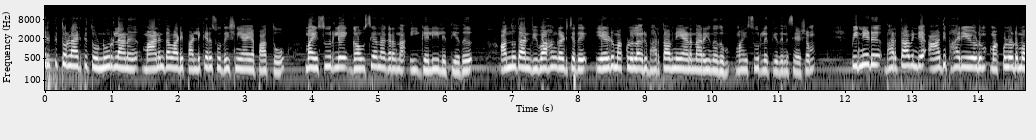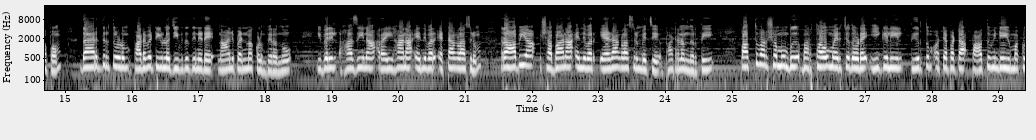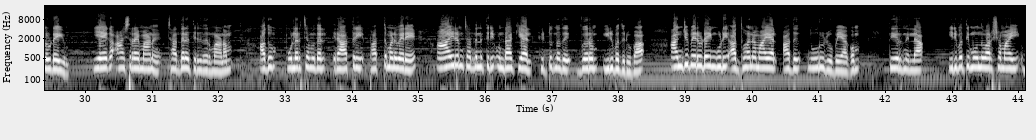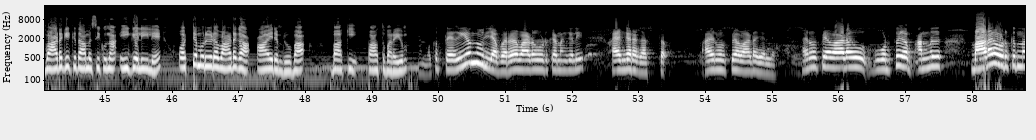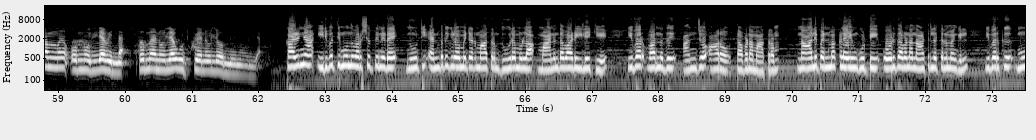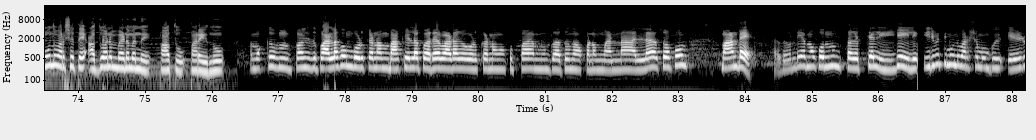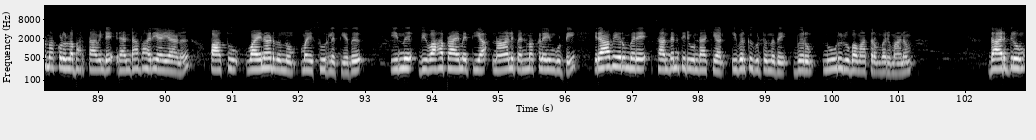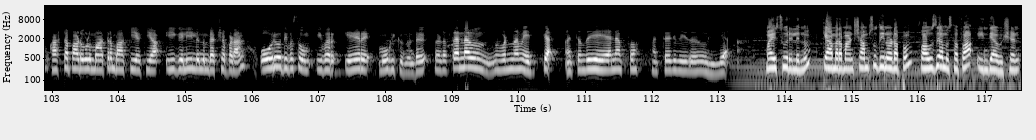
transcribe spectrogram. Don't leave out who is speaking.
Speaker 1: ആയിരത്തി തൊള്ളായിരത്തി തൊണ്ണൂറിലാണ് മാനന്തവാടി പള്ളിക്കര സ്വദേശിനിയായ പാത്തു മൈസൂരിലെ ഗൗസ്യ നഗർ എന്ന ഈ ഗലിയിലെത്തിയത്. അന്നു താൻ വിവാഹം കഴിച്ചത് ഏഴു മക്കളുള്ള ഒരു ഭർത്താവിനെയാണെന്ന് അറിയുന്നതും മൈസൂരിലെത്തിയതിനു ശേഷം. പിന്നീട് ഭർത്താവിന്റെ ആദ്യ ഭാര്യയോടും മക്കളോടുമൊപ്പം ദാരിദ്ര്യത്തോടും പടവെട്ടിയുള്ള ജീവിതത്തിനിടെ നാല് പെൺമക്കളും പിറന്നു. ഇവരിൽ ഹസീന റൈഹാന എന്നിവർ എട്ടാം ക്ലാസ്സിലും റാബിയ ഷബാന എന്നിവർ ഏഴാം ക്ലാസ്സിലും വെച്ച് പഠനം നിർത്തി. പത്തു വർഷം മുമ്പ് ഭർത്താവ് മരിച്ചതോടെ ഈ ഗലിയിൽ തീർത്തും ഒറ്റപ്പെട്ട പാത്തുവിന്റെയും മക്കളുടെയും ഏക ആശ്രയമാണ് ചന്ദനത്തിരി നിർമ്മാണം. അതും പുലർച്ചെ മുതൽ രാത്രി പത്ത് മണിവരെ ആയിരം ചന്ദനത്തിരി ഉണ്ടാക്കിയാൽ കിട്ടുന്നത് വെറും ഇരുപത് രൂപ. അഞ്ചു പേരുടെയും കൂടി അധ്വാനമായാൽ അത് നൂറ് രൂപയാകും. തീർന്നില്ല. ഇരുപത്തിമൂന്ന് വർഷമായി വാടകയ്ക്ക് താമസിക്കുന്ന ഈ ഗലിയിലെ ഒറ്റമുറിയുടെ വാടക ആയിരം രൂപ. ബാക്കി പാത്തു പറയും.
Speaker 2: നമുക്ക് തികയൊന്നുമില്ല വേറെ വാടക കൊടുക്കണമെങ്കിൽ ഭയങ്കര കഷ്ടം. ആയിരം ഉറുപ്പ്യ വാടകയല്ലേ? ആയിരം ഉറുപ്പ്യ വാടക കൊടുത്ത് അന്ന് വാടക കൊടുക്കുന്നന്ന് ഒന്നുമില്ല പിന്നെ. തിന്നതിനുമില്ല കുടിക്കുവാനുമില്ല ഒന്നിനുമില്ല
Speaker 1: കഴിഞ്ഞ ഇരുപത്തിമൂന്ന് വർഷത്തിനിടെ നൂറ്റി അൻപത് കിലോമീറ്റർ മാത്രം ദൂരമുള്ള മാനന്തവാടിയിലേക്ക് ഇവർ വന്നത് അഞ്ചോ ആറോ തവണ മാത്രം. നാല് പെൺമക്കളെയും കൂട്ടി ഒരു തവണ നാട്ടിലെത്തണമെങ്കിൽ ഇവർക്ക് മൂന്ന് വർഷത്തെ അധ്വാനം വേണമെന്ന് പാത്തു പറയുന്നു.
Speaker 2: നമുക്ക് ഇപ്പം ഇത് പള്ളകം കൊടുക്കണം ബാക്കിയുള്ള പുര വാടക കൊടുക്കണം കുപ്പായം അത് നോക്കണം എണ്ണ എല്ലാ സോപ്പും മാണ്ടേ? അതുകൊണ്ട് നമുക്കൊന്നും തികച്ചലില്ല
Speaker 1: ഇരുപത്തിമൂന്ന് വർഷം മുമ്പ് ഏഴു മക്കളുള്ള ഭർത്താവിന്റെ രണ്ടാം ഭാര്യയായാണ് പാത്തു വയനാട് നിന്നും മൈസൂരിലെത്തിയത്. ഇന്ന് വിവാഹപ്രായമെത്തിയ നാല് പെൺമക്കളെയും കൂട്ടി രാവേറും വരെ ചന്ദനത്തിരി ഉണ്ടാക്കിയാൽ ഇവർക്ക് കിട്ടുന്നത് വെറും നൂറ് രൂപ മാത്രം വരുമാനം. ദാരിദ്ര്യവും കഷ്ടപ്പാടുകളും മാത്രം ബാക്കിയാക്കിയ ഈ ഗലിയിൽ നിന്നും രക്ഷപ്പെടാൻ ഓരോ ദിവസവും ഇവർ ഏറെ മോഹിക്കുന്നുണ്ട്.
Speaker 2: ഇവിടെ തന്നെ ഇവിടുന്ന് മരിക്കുക മറ്റെന്ത് ചെയ്യാനപ്പം മറ്റൊരു വിധവും ഇല്ല
Speaker 1: മൈസൂരിൽ നിന്നും ക്യാമറമാൻ ഷംസുദ്ദീനോടൊപ്പം ഫൗസിയ മുസ്തഫ ഇന്ത്യ വിഷൻ.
